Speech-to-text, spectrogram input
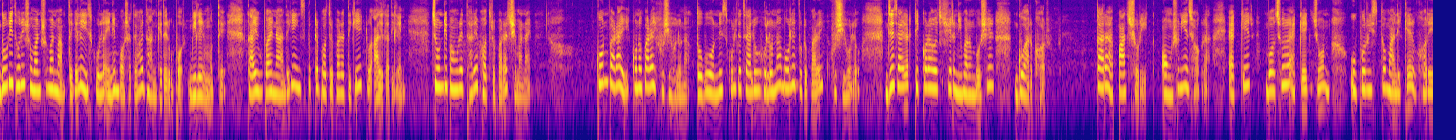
দড়ি ধরে সমান সমান মাপতে গেলে স্কুল এনে বসাতে হয় ধান ক্ষেতের উপর, বিলের মধ্যে। তাই উপায় না দেখে ইন্সপেক্টর ভদ্রপাড়ার দিকে একটু আলগা দিলেন। চণ্ডী বাউরের ধারে ভদ্রপাড়ার সীমানায়। কোন পাড়ায়? কোনো পাড়ায় খুশি হলো না। তবু অন্য স্কুলটা চালু হলো না বলে দুটো পাড়ায় খুশি হলো। যে জায়গাটা ঠিক করা হয়েছে সেটা নিবারণ বোসের গোয়ার ঘর। তারা পাঁচ শরিক। অংশ নিয়ে ঝগড়া। একের বছর এক একজন উপরিস্ত মালিকের ঘরে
